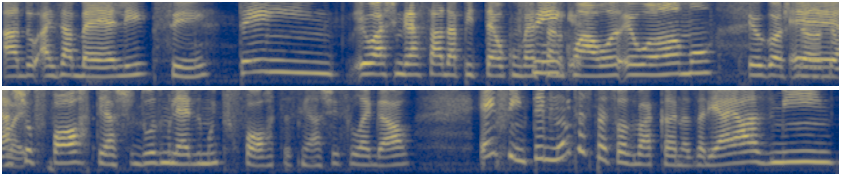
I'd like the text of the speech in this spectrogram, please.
A, do, a Isabelle. Sim. Tem. Eu acho engraçada a Pitel conversando Sim, com a outra. Eu amo. Eu gosto dela é, também. Acho forte, acho duas mulheres muito fortes, assim, acho isso legal. Enfim, tem muitas pessoas bacanas ali. A Yasmin,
